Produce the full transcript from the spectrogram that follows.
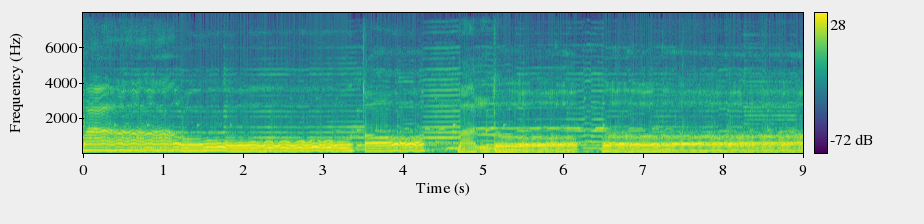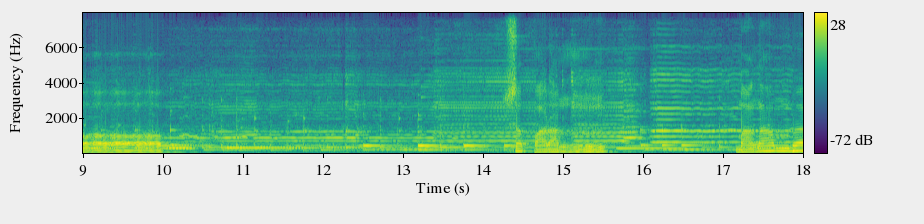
Mauta mando separan mangambar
